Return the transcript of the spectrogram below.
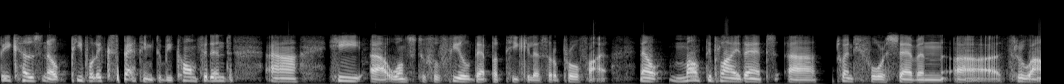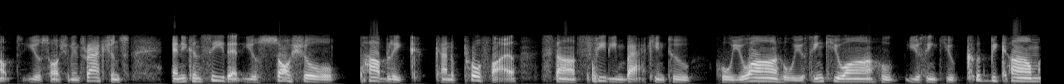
because you know, people expect him to be confident. Uh, he uh, wants to fulfill that particular sort of profile. Now, multiply that uh, 24 7 uh, throughout your social interactions, and you can see that your social public kind of profile starts feeding back into who you are, who you think you are, who you think you could become.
